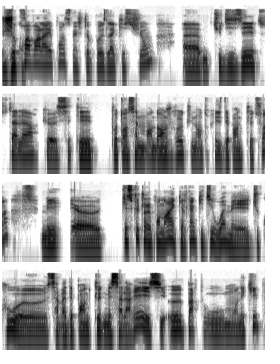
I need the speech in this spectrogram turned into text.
je crois avoir la réponse, mais je te pose la question. Euh, tu disais tout à l'heure que c'était potentiellement dangereux qu'une entreprise dépende que de soi, mais euh, qu'est-ce que tu répondras à quelqu'un qui dit ouais, mais du coup, euh, ça va dépendre que de mes salariés et si eux partent ou mon équipe,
